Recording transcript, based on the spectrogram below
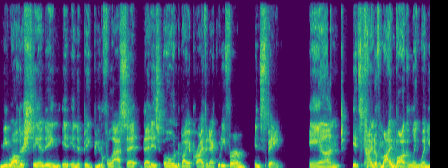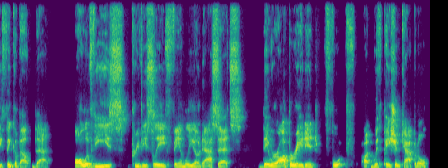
meanwhile they're standing in, in a big beautiful asset that is owned by a private equity firm in spain and it's kind of mind-boggling when you think about that. All of these previously family owned assets they were operated for uh, with patient capital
